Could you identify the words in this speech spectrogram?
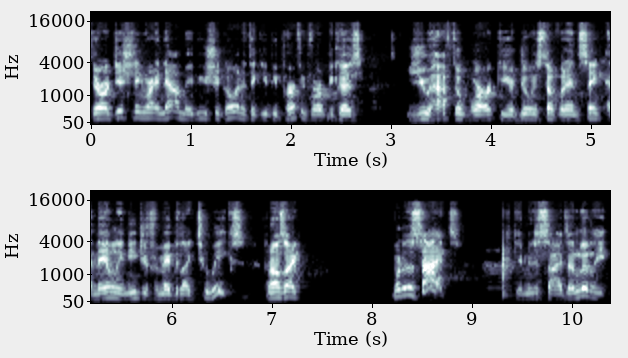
They're auditioning right now. Maybe you should go in. I think you'd be perfect for it because you have to work. You're doing stuff with NSYNC and they only need you for maybe like two weeks. And I was like, What are the sides? Give me the sides. I literally,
